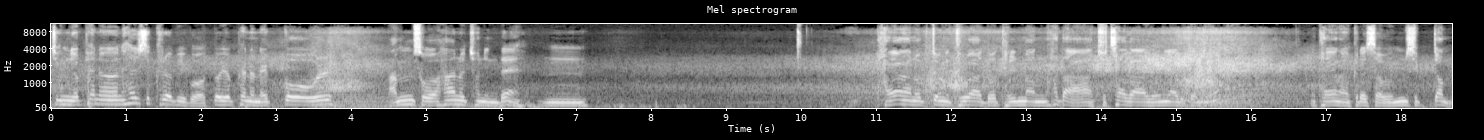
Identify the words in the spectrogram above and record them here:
지금 옆에는 헬스클럽이고 또 옆에는 에꼬울 암소 한우촌인데 음, 다양한 업종이 들어와도 될 만하다. 주차가 용이하기 때문에 다양한 그래서 음식점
